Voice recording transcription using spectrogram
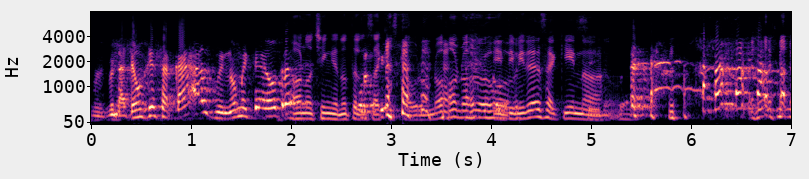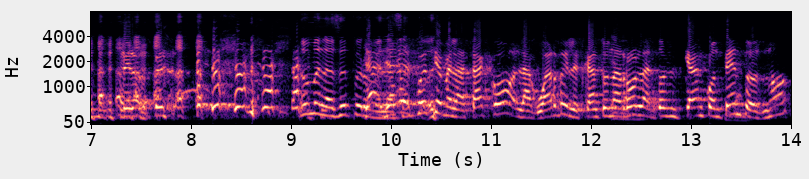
pues, me la tengo que sacar, güey, no me queda otra. No, no chingue, no te la saques, cabrón. No, no, no. Intimidades aquí no. Sí, no. Pero, pero- No me la sé, pero ya, me ya la saco. después que me la saco, la guardo y les canto una rola, entonces quedan contentos, ¿no?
